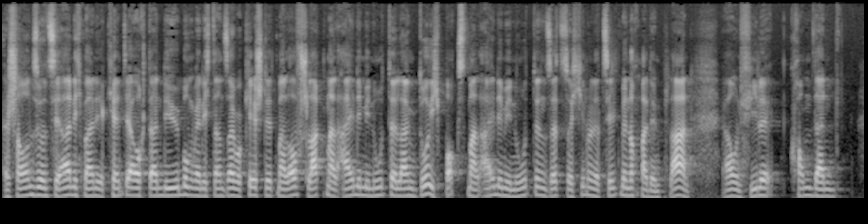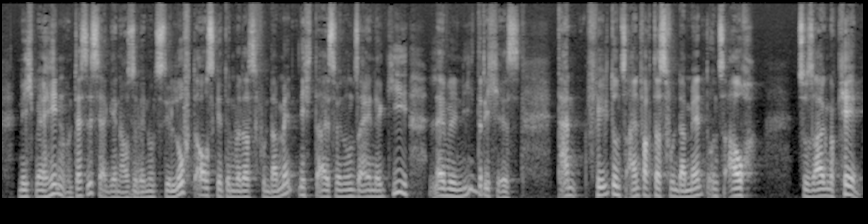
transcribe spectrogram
äh, schauen Sie uns ja an. Ich meine, ihr kennt ja auch dann die Übung, wenn ich dann sage, okay, steht mal auf, schlagt mal eine Minute lang durch, boxt mal eine Minute und setzt euch hin und erzählt mir nochmal den Plan. Ja, und viele kommen dann nicht mehr hin. Und das ist ja genauso, wenn uns die Luft ausgeht und wenn das Fundament nicht da ist, wenn unser Energielevel niedrig ist, dann fehlt uns einfach das Fundament, uns auch zu sagen, okay,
